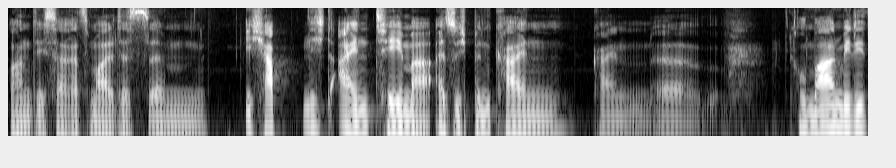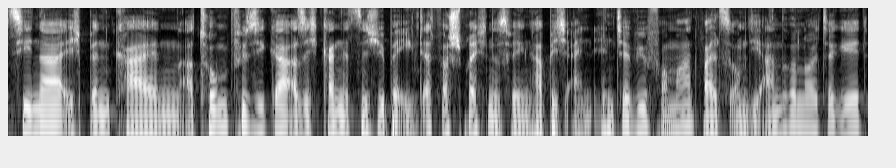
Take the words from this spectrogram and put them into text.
Und ich sage jetzt mal, dass ähm, ich habe nicht ein Thema. Also ich bin kein, kein äh, Humanmediziner, ich bin kein Atomphysiker, also ich kann jetzt nicht über irgendetwas sprechen, deswegen habe ich ein Interviewformat, weil es um die anderen Leute geht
